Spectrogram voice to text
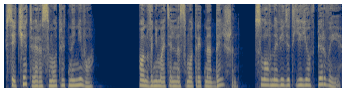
Все четверо смотрят на него. Он внимательно смотрит на Дельшин, словно видит ее впервые.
